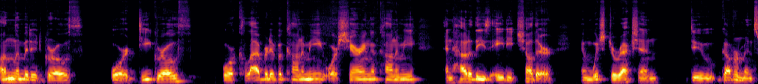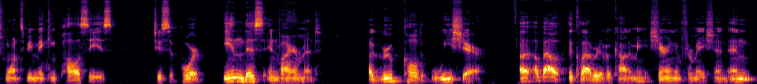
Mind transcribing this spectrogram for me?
unlimited growth or degrowth or collaborative economy or sharing economy? And how do these aid each other? And which direction do governments want to be making policies to support? In this environment, a group called OuiShare uh, about the collaborative economy, sharing information, and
